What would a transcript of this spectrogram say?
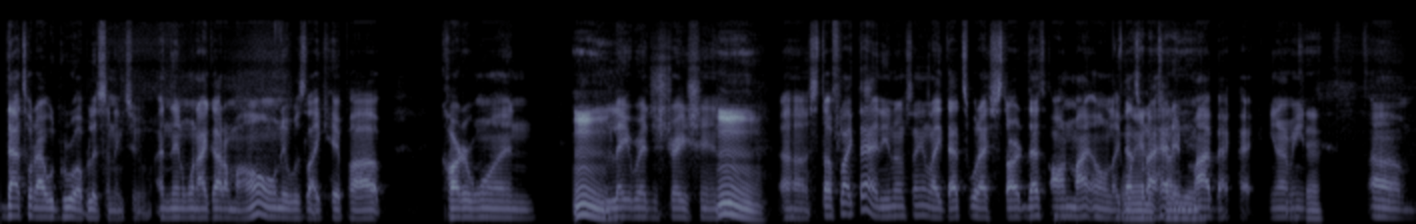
That's what I would grew up listening to. And then when I got on my own, it was like hip hop, Carter One, Mm, late registration, mm. uh, stuff like that. You know what I'm saying? Like that's what I started. That's on my own. Like that's what I had in Kanye. my backpack. You know what I mean? Okay. Um,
